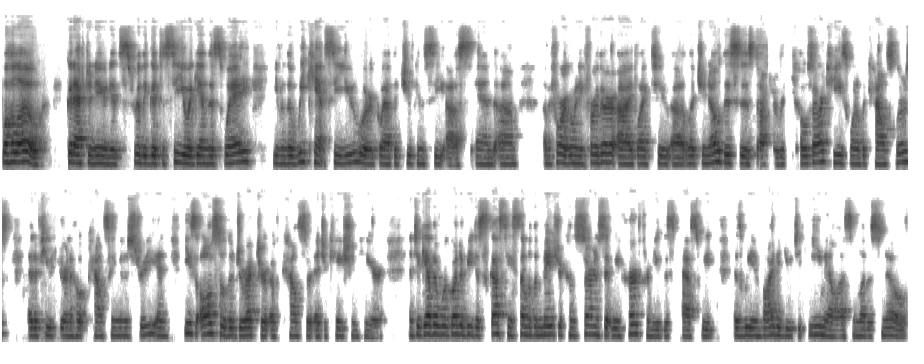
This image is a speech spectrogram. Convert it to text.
Well, hello. Good afternoon. It's really good to see you again this way. Even though we can't see you, we're glad that you can see us. And um, before I go any further, I'd like to uh, let you know this is Dr. Rich Cozart. He's one of the counselors at a Future and a Hope Counseling Ministry, and he's also the Director of Counselor Education here. And together we're going to be discussing some of the major concerns that we heard from you this past week as we invited you to email us and let us know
